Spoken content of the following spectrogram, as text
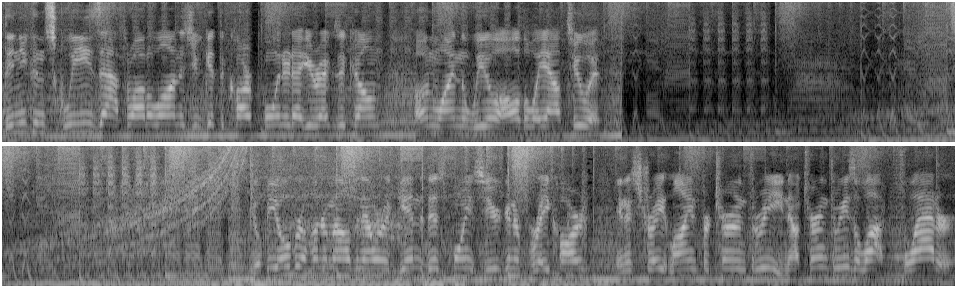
Then you can squeeze that throttle on as you get the car pointed at your exit cone, unwind the wheel all the way out to it. You'll be over 100 miles an hour again at this point, so you're gonna brake hard in a straight line for turn three. Now turn three is a lot flatter,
